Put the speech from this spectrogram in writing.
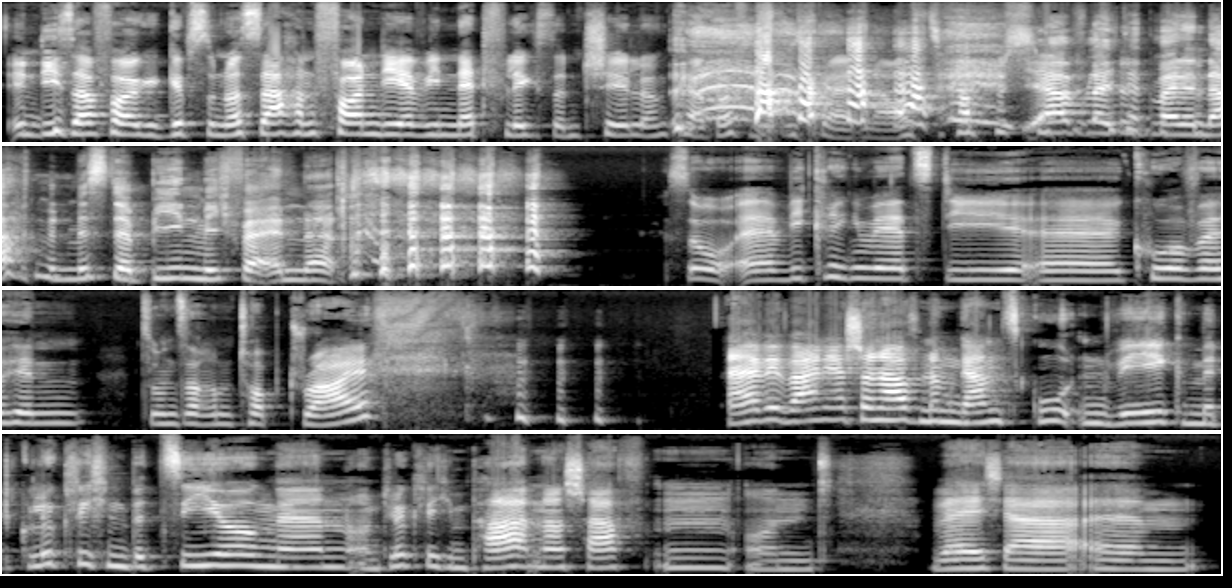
In dieser Folge gibst du nur Sachen von dir wie Netflix und Chill und Körperflüssigkeiten austauschen. Ja, vielleicht hat meine Nacht mit Mr. Bean mich verändert. So, äh, wie kriegen wir jetzt die äh, Kurve hin zu unseren Top 3? Ja, wir waren ja schon auf einem ganz guten Weg mit glücklichen Beziehungen und glücklichen Partnerschaften und welcher ähm,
